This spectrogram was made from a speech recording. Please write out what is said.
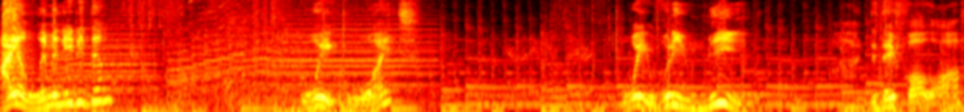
I eliminated them. Wait, what? Wait, what do you mean? Did they fall off?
